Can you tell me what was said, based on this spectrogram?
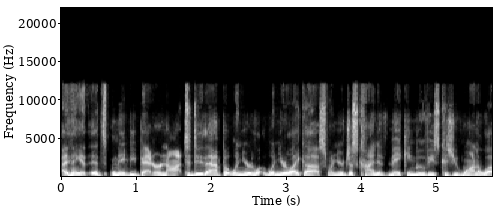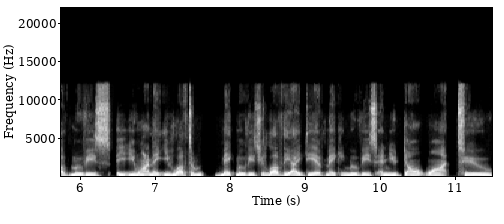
I think it, it's maybe better not to do that. But when you're when you're like us, when you're just kind of making movies because you want to love movies, you want to make you love to make movies, you love the idea of making movies, and you don't want to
